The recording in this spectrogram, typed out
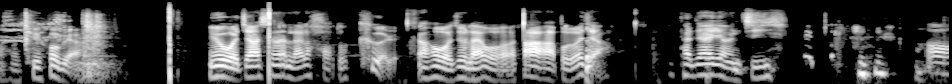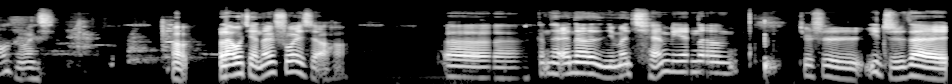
我去后边儿，因为我家现在来了好多客人，然后我就来我大伯家，他家养鸡，哦，没关系。好，来，我简单说一下哈。呃，刚才呢，你们前边呢，就是一直在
